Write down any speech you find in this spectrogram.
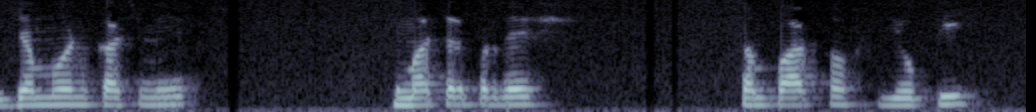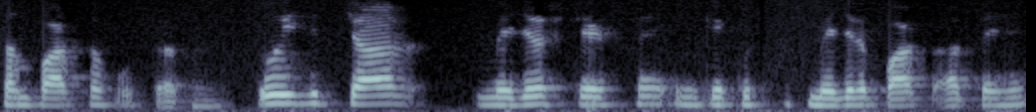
Jammu and Kashmir, Himachal Pradesh some parts of UP some parts of Uttarakhand. तो ये जो चार मेजर स्टेट्स हैं, इनके कुछ कुछ मेजर पार्ट्स आते हैं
